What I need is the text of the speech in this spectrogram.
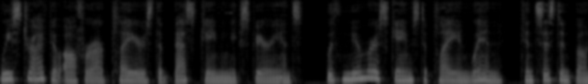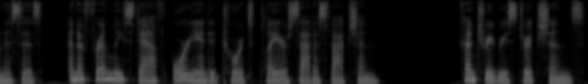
We strive to offer our players the best gaming experience, with numerous games to play and win, consistent bonuses, and a friendly staff oriented towards player satisfaction. Country restrictions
